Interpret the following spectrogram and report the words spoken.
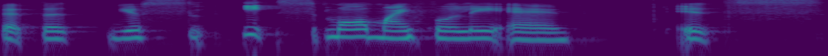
That the you eat more mindfully, and it's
